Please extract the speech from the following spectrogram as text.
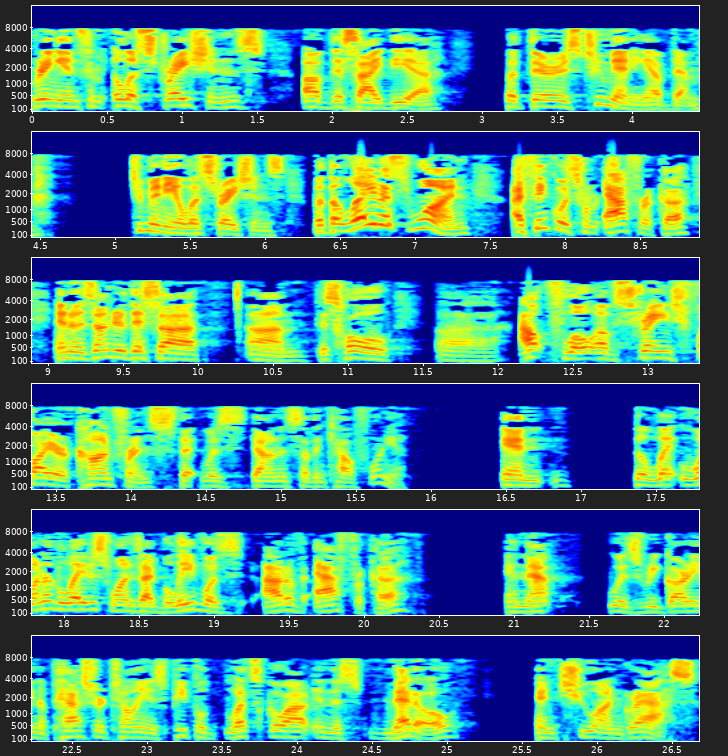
bring in some illustrations of this idea but there is too many of them. Too many illustrations. But the latest one, I think, was from Africa, and it was under this uh, um, this whole uh, outflow of strange fire conference that was down in Southern California. And the la- one of the latest ones, I believe, was out of Africa, and that was regarding a pastor telling his people, "Let's go out in this meadow and chew on grass."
